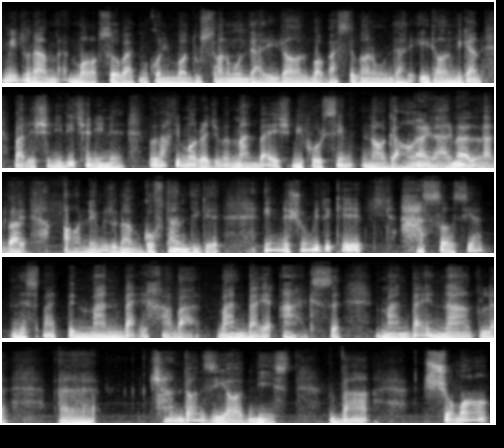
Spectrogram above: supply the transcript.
میدونم ما صحبت میکنیم با دوستانمون در ایران با بستگانمون در ایران. میگن بله شنیدی چنینه؟ و وقتی ما راجع به منبعش میپرسیم ناگهان در که آه نمیدونم گفتن دیگه. این نشون میده که حساسیت نسبت به منبع خبر منبع عکس منبع نقل چندان زیاد نیست. و شما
